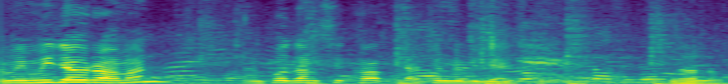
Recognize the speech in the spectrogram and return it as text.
আমি মিজাউর রহমান আমি প্রধান শিক্ষক চাচন্ড বিদ্যা হাই ধন্যবাদ।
